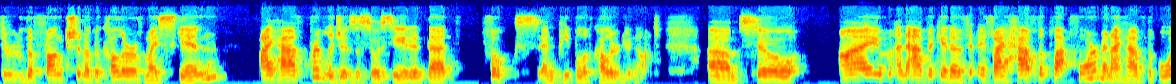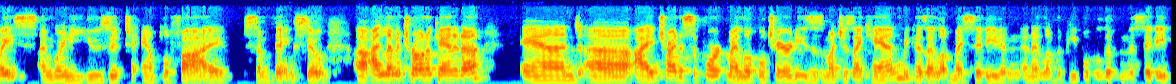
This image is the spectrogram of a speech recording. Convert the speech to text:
through the function of the color of my skin, I have privileges associated that folks and people of color do not. Um, so I'm an advocate of if I have the platform and I have the voice, I'm going to use it to amplify some things. So uh, I live in Toronto, Canada, and uh, I try to support my local charities as much as I can because I love my city and, and I love the people who live in the city.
